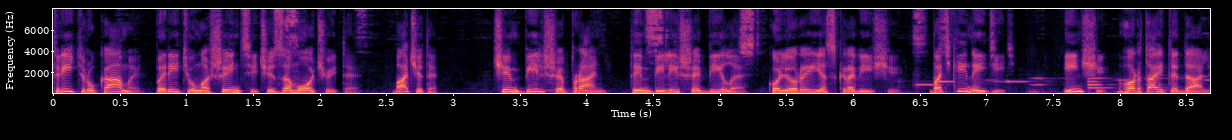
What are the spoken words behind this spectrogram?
Тріть руками, періть у машинці чи замочуйте. Бачите? Чим більше прань, тим біліше біле, кольори яскравіші. Батьки не йдіть. Інші гортайте далі.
